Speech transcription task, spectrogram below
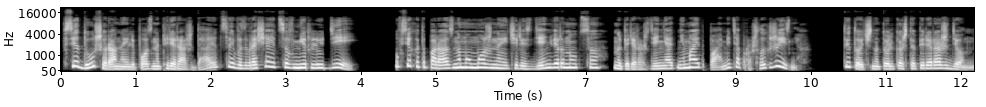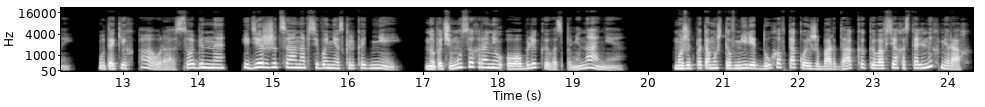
Все души рано или поздно перерождаются и возвращаются в мир людей. У всех это по-разному, можно и через день вернуться, но перерождение отнимает память о прошлых жизнях. Ты точно только что перерожденный. У таких аура особенная, и держится она всего несколько дней. Но почему сохранил облик и воспоминания? Может, потому что в мире духов такой же бардак, как и во всех остальных мирах?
